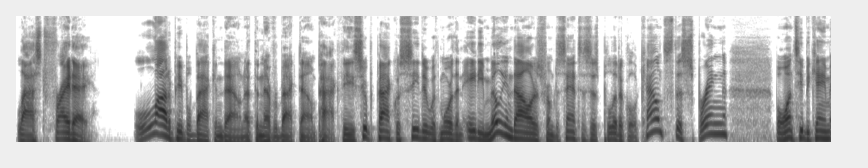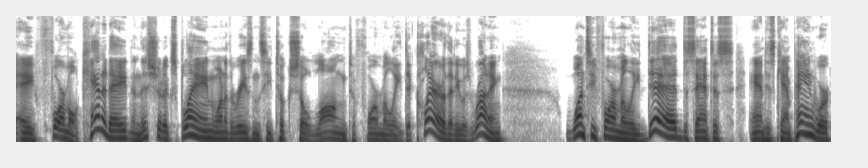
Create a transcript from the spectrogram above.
last Friday. A lot of people backing down at the Never Back Down PAC. The super PAC was seeded with more than $80 million from DeSantis' political accounts this spring. But once he became a formal candidate, and this should explain one of the reasons he took so long to formally declare that he was running, once he formally did, DeSantis and his campaign were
